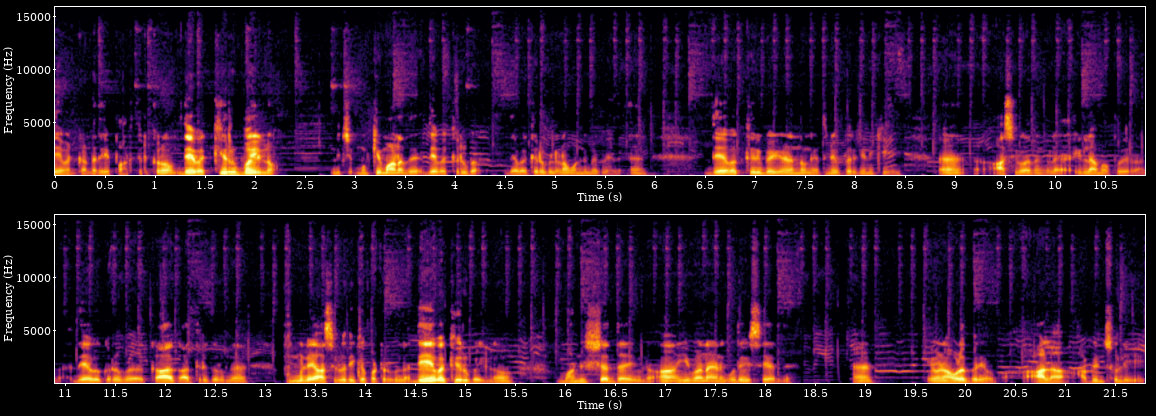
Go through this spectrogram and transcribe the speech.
தேவன் கண்டதை பார்த்துருக்கிறோம். தேவ கிருபையிலும் நிச்சயம் முக்கியமானது தேவ கிருபை. தேவ கிருபையிலனா ஒன்றுமே கிடையாது. தேவ கிருபை இழந்தவங்க எத்தனையோ பேருக்கு இன்றைக்கி ஆசீர்வாதங்களை இல்லாமல் போயிடுறாங்க. தேவ கிருபை கா காத்திருக்கிறவங்க உண்மையிலே ஆசீர்வதிக்கப்பட்டிருக்கல தேவ கிருபையிலும் மனுஷ தயவிலும் ஆ இவனா எனக்கு உதவி செய்யறது. ஆ இவன் அவ்வளோ பெரிய ஆளா? அப்படின்னு சொல்லி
